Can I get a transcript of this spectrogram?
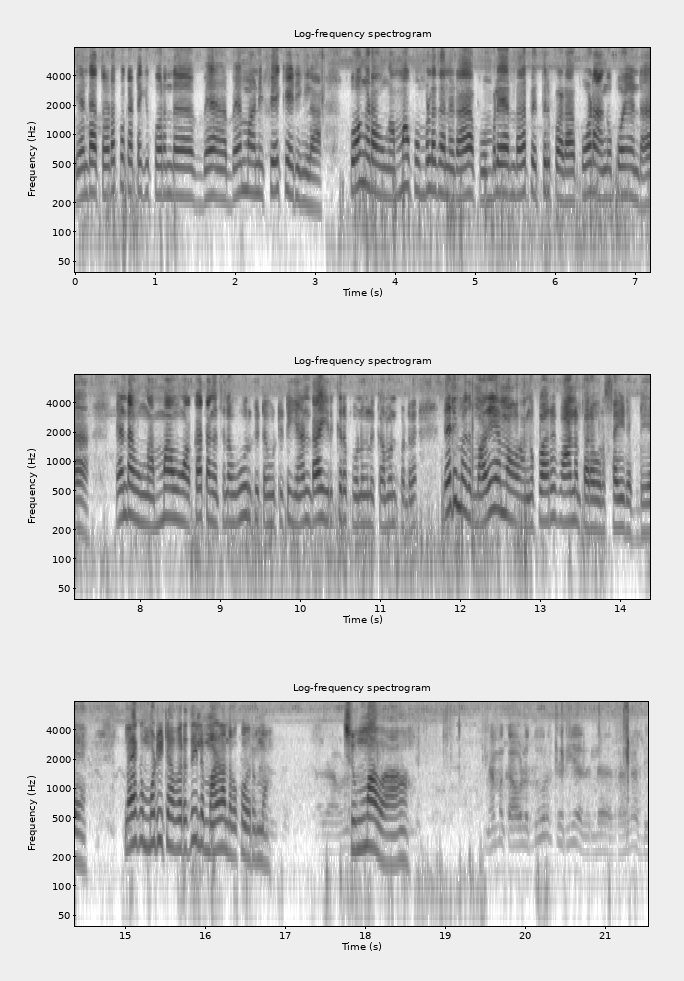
ஏண்டா தொடப்ப கட்டைக்கு பிறந்த பே பேமானி ஃபேக் ஐடிங்களா? போங்கடா உங்கள் அம்மா பொம்பளை தானடா? பொம்பளையாக இருந்தால் தான் பெற்றுருப்பாடா போடா அங்கே போயேன்டா. ஏன்டா உங்கள் அம்மா உங்கள் அக்கா தங்கச்சிலாம் ஊருக்கிட்ட விட்டுட்டு ஏன்டா இருக்கிற பொண்ணுங்களுக்கு கமெண்ட் பண்ணுறேன் டேடி அது மழையம்மா அங்கே பாரு வானம் பாரு ஒரு சைடு அப்படியே. மேகம் மூடிட்டா வருது இல்லை மழை அந்த பக்கம் வருமா? சும்மாவா? நமக்கு அவ்வளோ தூரம் தெரியாது இல்லை அப்படி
